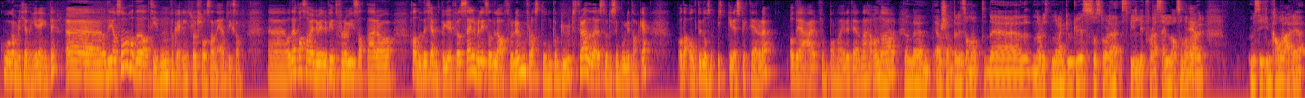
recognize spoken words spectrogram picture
Gode, gamle kjenninger, egentlig. Uh, og de også hadde da tiden på kvelden til å slå seg ned, liksom. Uh, og det passa veldig veldig fint, for når vi satt der og hadde det kjempegøy for oss selv med litt sånn lavt volum, for da sto den på gult, tror jeg, det der store symbolet i taket. Og det er alltid noen som ikke respekterer det. Og det er forbanna irriterende. Da Men det, jeg det litt sånn at det, når, det, når det er gult lys, så står det 'spill litt for deg selv'. Altså man Ja. bør, musikken kan være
